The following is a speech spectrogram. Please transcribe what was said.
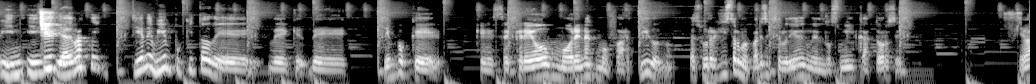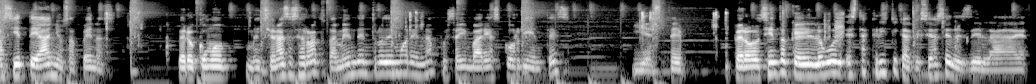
Y, además tiene bien poquito de, tiempo que, se creó Morena como partido, ¿no? A su registro me parece que se lo dieron en el 2014. Lleva siete años apenas. Pero como mencionaste hace rato, también dentro de Morena, pues hay varias corrientes. Y este, pero siento que luego esta crítica que se hace desde la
